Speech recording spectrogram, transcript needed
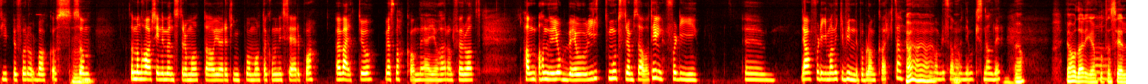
dype forhold bak oss Mm. som, som man har sine mønstre og måter å gjøre ting på, måter å kommunisere på. Og jeg vet jo, vi har snakka om det, jeg og Harald, før, og at han, han jobber jo litt motstrøms av og til, fordi øh, Ja, fordi man ikke begynner på blanke ark, da. Ja, ja, ja, Når man blir sammen i voksen alder. Ja. Ja, og der ligger en potensiell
